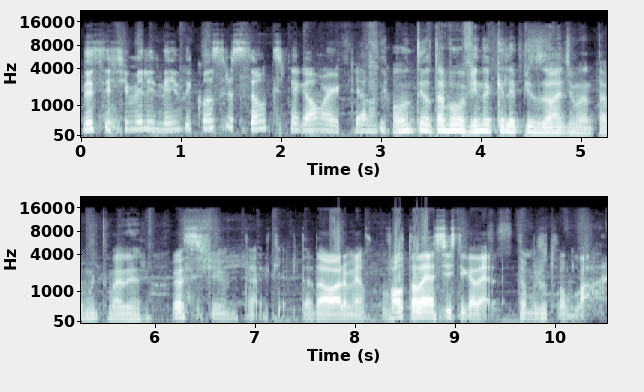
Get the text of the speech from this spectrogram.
nesse filme ele nem de construção quis pegar o martelo. Ontem eu tava ouvindo aquele episódio, mano. Tá muito maneiro. Esse filme tá tá da hora mesmo. Volta lá e assiste, galera. Tamo junto, vamos lá.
